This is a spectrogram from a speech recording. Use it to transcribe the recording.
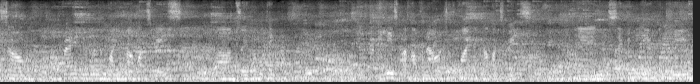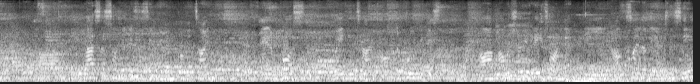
so very difficult to find car park space. Um, so it probably take at least about half an hour to find a car park space. And secondly, you have to queue. Uh, plus the social distancing during COVID time. And of course, waiting time on the food because um, I will show you later on that the outside of the entrance here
